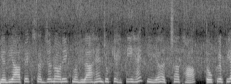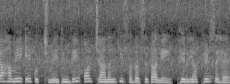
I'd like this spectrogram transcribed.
यदि आप एक सज्जन और एक महिला हैं जो कहती हैं कि यह अच्छा था तो कृपया हमें एक उच्च रेटिंग दें और चैनल की सदस्यता लें। फिर यह फिर से है।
